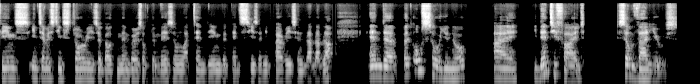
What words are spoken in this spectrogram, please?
things, interesting stories about members of the maison attending the dance season in Paris and blah blah blah. And uh, but also, you know, I identified some values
